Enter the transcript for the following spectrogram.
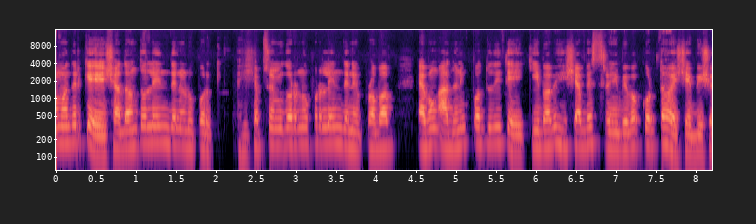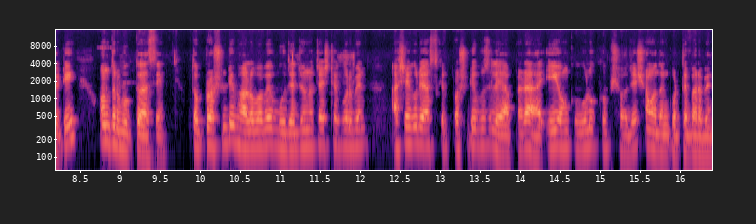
আমাদেরকে সাধারণত লেনদেনের উপর, হিসাব সমীকরণের উপর লেনদেনের প্রভাব এবং আধুনিক পদ্ধতিতে কীভাবে হিসাবে শ্রেণীবিভাগ করতে হয় সে বিষয়টি অন্তর্ভুক্ত আছে। তো প্রশ্নটি ভালোভাবে বোঝার জন্য চেষ্টা করবেন। আশা করি আজকের প্রশ্নটি বুঝলে আপনারা এই অঙ্কগুলো খুব সহজে সমাধান করতে পারবেন।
